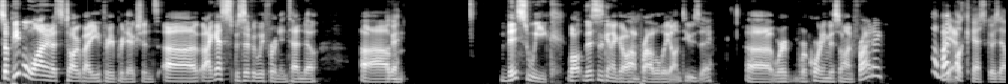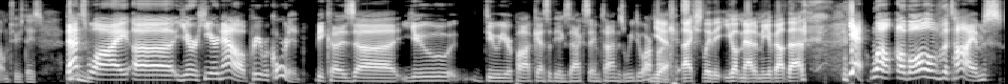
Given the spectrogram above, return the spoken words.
so people wanted us to talk about E3 predictions. Uh, I guess specifically for Nintendo. Um, Okay. this week, well, this is going to go out Mm. probably on Tuesday. Uh, we're recording this on Friday. Oh, my Yeah. podcast goes out on Tuesdays. That's why uh, you're here now, pre-recorded, because uh, you do your podcast at the exact same time as we do our Yeah, podcast. actually, that you got mad at me about that. yeah. Well, of all of the times,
